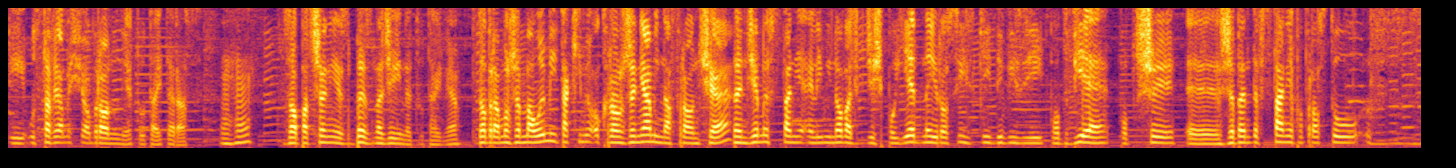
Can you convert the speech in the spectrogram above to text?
i ustawiamy się obronnie tutaj teraz. Mhm. Zaopatrzenie jest beznadziejne tutaj, nie? Dobra, może małymi takimi okrążeniami na froncie będziemy w stanie eliminować gdzieś po jednej rosyjskiej dywizji, po dwie, po trzy, yy, że będę w stanie po prostu z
